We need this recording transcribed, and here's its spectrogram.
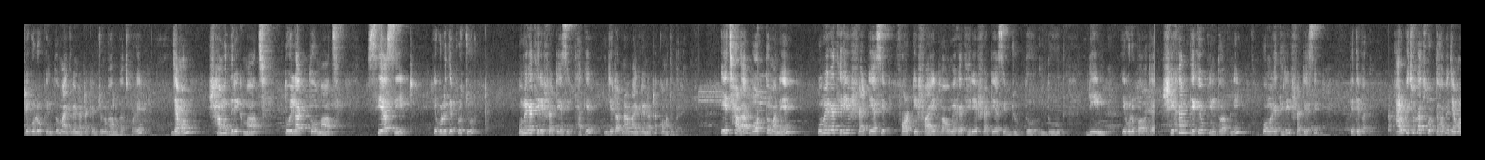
সেগুলোও কিন্তু মাইগ্রেন অ্যাটাকের জন্য ভালো কাজ করে। যেমন সামুদ্রিক মাছ, তৈলাক্ত মাছ সিয়াসিড এগুলোতে প্রচুর ওমেগা থ্রি ফ্যাটি অ্যাসিড থাকে, যেটা আপনার মাইগ্রেন অ্যাটাক কমাতে পারে। এছাড়া বর্তমানে omega three fatty acid fortified বা ওমেগা থ্রি ফ্যাটি অ্যাসিড যুক্ত দুধ, ডিম, এগুলো পাওয়া যায়। সেখান থেকেও কিন্তু আপনি ওমেগা থ্রি ফ্যাটি অ্যাসিড পেতে পারেন। আরও কিছু কাজ করতে হবে, যেমন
